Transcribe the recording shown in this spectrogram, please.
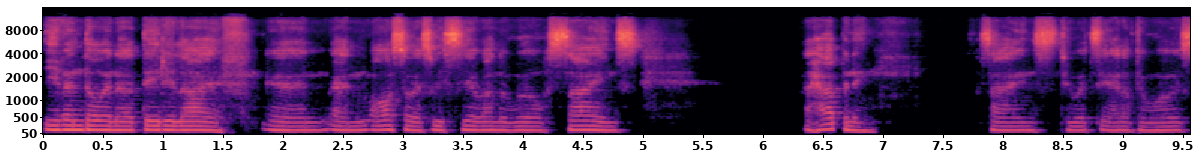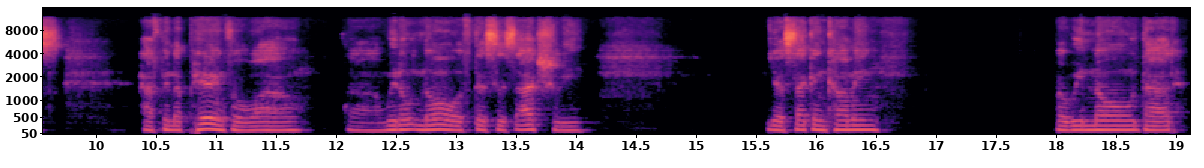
even though in our daily life and, and also as we see around the world, signs are happening. Signs towards the end of the world have been appearing for a while. Uh, we don't know if this is actually your second coming, but we know that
